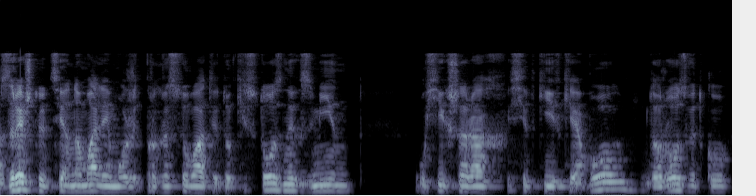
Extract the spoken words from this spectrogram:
Зрештою, ці аномалії можуть прогресувати до кістозних змін у всіх шарах сітківки або до розвитку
